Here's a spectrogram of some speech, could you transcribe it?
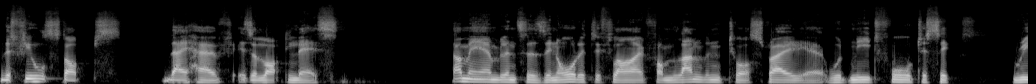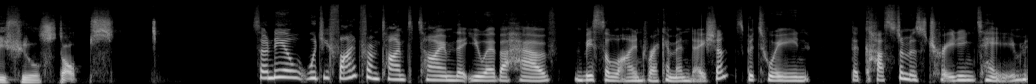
the fuel stops they have is a lot less. Some ambulances, in order to fly from London to Australia, would need four to six refuel stops so, Neil, would you find from time to time that you ever have misaligned recommendations between the customer's treating team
